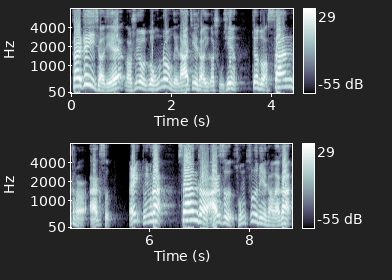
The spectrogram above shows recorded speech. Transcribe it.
在这一小节，老师又隆重给大家介绍一个属性，叫做 Center X。哎，同学们看，Center X 从字面上来看。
